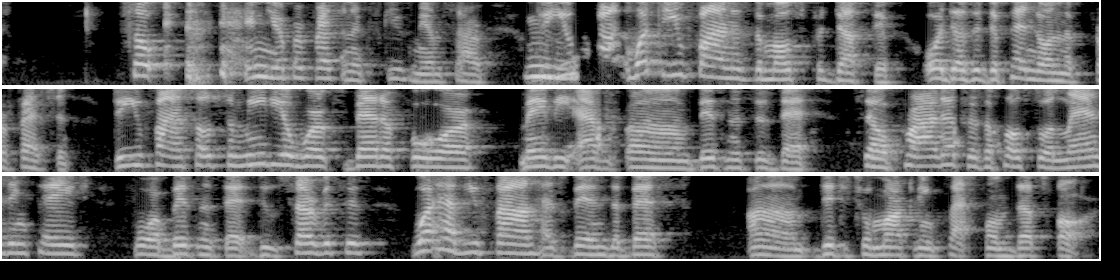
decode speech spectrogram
So, in your profession, excuse me, I'm sorry. Mm-hmm. Do you what do you find is the most productive, or does it depend on the profession? Do you find social media works better for maybe um, businesses that sell products as opposed to a landing page for a business that do services? What have you found has been the best um, digital marketing platform thus far?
